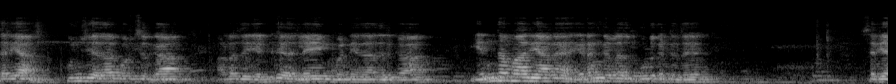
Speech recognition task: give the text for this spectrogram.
சரியா? குஞ்சு ஏதாவது பொறிச்சிருக்கா அல்லது எக்கு லேயிங் பண்ணி ஏதாவது இருக்கா? எந்த மாதிரியான இடங்கள்ல அது கூடு கட்டுது? சரியா?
